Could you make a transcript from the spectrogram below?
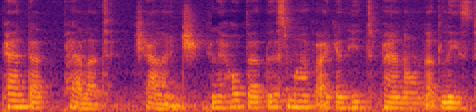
pen that palette challenge. And I hope that this month I can hit pan on at least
